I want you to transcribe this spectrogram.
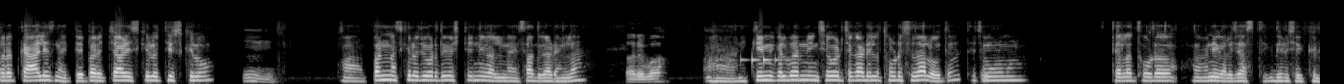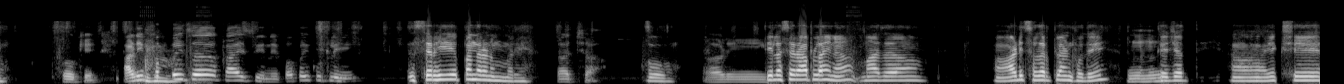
परत काय आलेच नाही. ते परत चाळीस किलो तीस किलो. हम्म. हा पन्नास किलोच्या वरती वेस्टेज निघाले नाही सात गाड्यांना. अरे वा. हा आणि केमिकल बर्निंग शेवटच्या गाडीला थोडंसं झालं होतं. त्याच्यामुळे मग त्याला थोडं अं, निघालं जास्त एक दीडशे किलो. ओके. आणि हा. पपईचं काय सीन आहे? पपई कुठली? सर हे पंधरा नंबर आहे. अच्छा. हो. आणि तिला सर आपला आहे ना माझा अडीच हजार प्लांट होते. त्याच्यात एकशे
